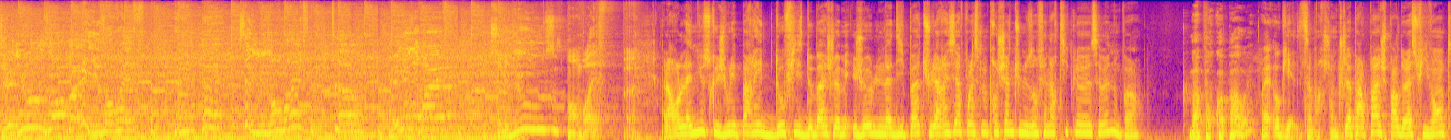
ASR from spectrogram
C'est en bref, là. Les news en bref. C'est les news en bref. Alors la news que je voulais parler d'office de base, je ne la dis pas. Tu la réserves pour la semaine prochaine? Tu nous en fais un article, Seven, ou pas? Bah, pourquoi pas, ouais. Ouais, ok, ça marche. Donc je la parle pas, je parle de la suivante.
